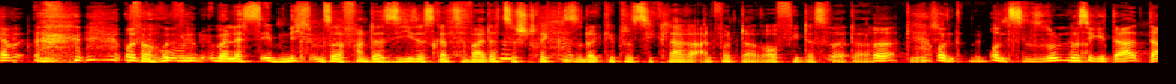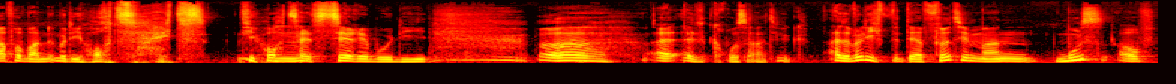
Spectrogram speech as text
aber, und Verhoeven überlässt eben nicht unserer Fantasie, das Ganze weiter zu stricken, sondern gibt uns die klare Antwort darauf, wie das weitergeht. Und, und so lustige, da, davon waren immer die Hochzeits, die Hochzeitszeremonie. Oh, äh, großartig. Also wirklich, der vierte Mann muss auf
